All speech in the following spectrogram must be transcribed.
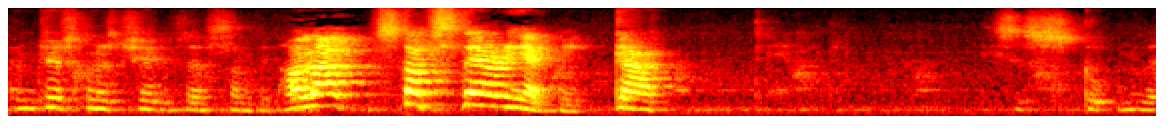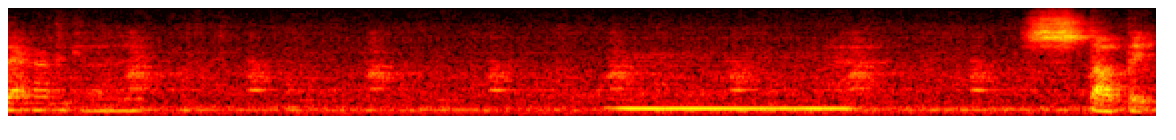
I'm just gonna check if there's something. Hold on! Stop staring at me! God Stop it.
